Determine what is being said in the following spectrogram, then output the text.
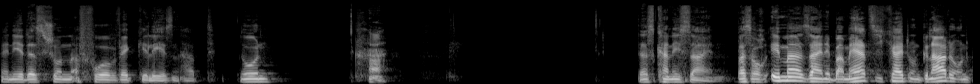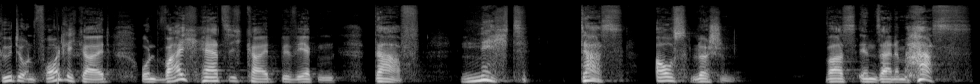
wenn ihr das schon vorweg gelesen habt. Nun, ha, das kann nicht sein. Was auch immer seine Barmherzigkeit und Gnade und Güte und Freundlichkeit und Weichherzigkeit bewirken, darf nicht das auslöschen, was in seinem Hass,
